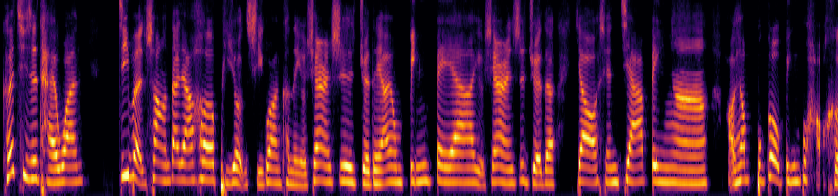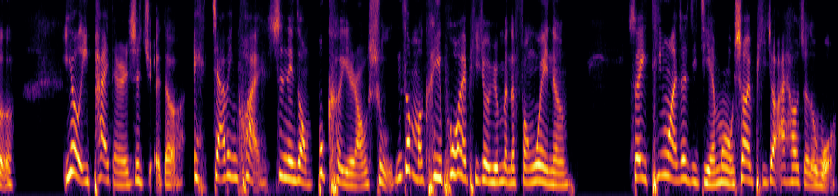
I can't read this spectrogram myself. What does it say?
可是其实台湾基本上大家喝啤酒的习惯，可能有些人是觉得要用冰杯啊，有些人是觉得要先加冰啊，好像不够冰不好喝。也有一派的人是觉得，哎，加冰块是那种不可以饶恕，你怎么可以破坏啤酒原本的风味呢？所以听完这集节目，身为啤酒爱好者的我，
